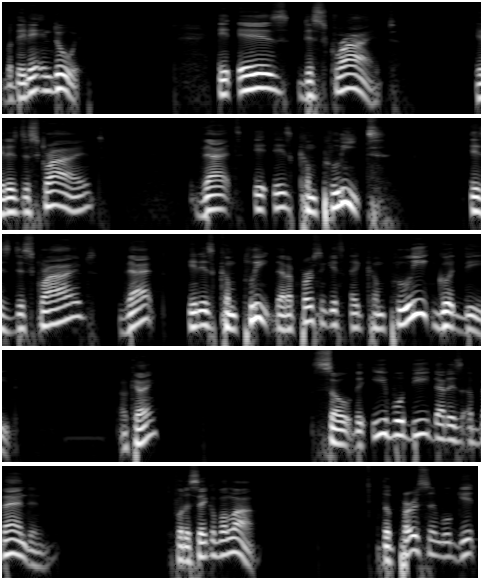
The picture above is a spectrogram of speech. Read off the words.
but they didn't do it. It is described, it is described that it is complete, is described that it is complete, that a person gets a complete good deed. Okay? So the evil deed that is abandoned for the sake of Allah, the person will get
